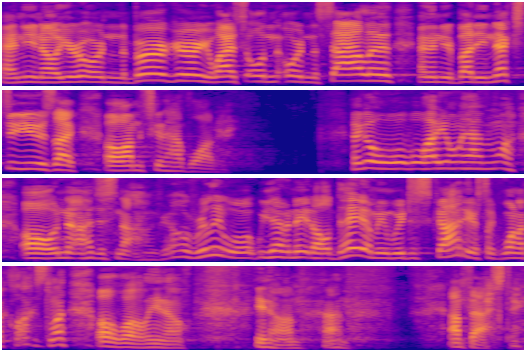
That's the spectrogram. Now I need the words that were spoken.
and you know, you're ordering the burger, your wife's ordering the salad, and then your buddy next to you is like, Oh, I'm just gonna have water. I go, well, why are you only having water? Oh, no, I'm just not hungry. Oh, really? Well, we haven't ate all day. I mean, we just got here. It's like one o'clock. It's lunch. Oh, well, you know, you know, I'm, I'm, I'm fasting.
